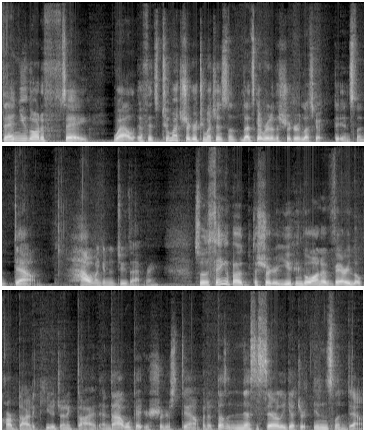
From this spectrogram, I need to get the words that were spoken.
then you got to say, well, if it's too much sugar, too much insulin, let's get rid of the sugar, let's get the insulin down. How am I going to do that, right? So the thing about the sugar, you can go on a very low carb diet, a ketogenic diet, and that will get your sugars down, but it doesn't necessarily get your insulin down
